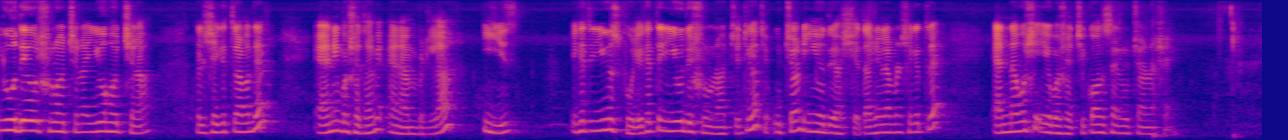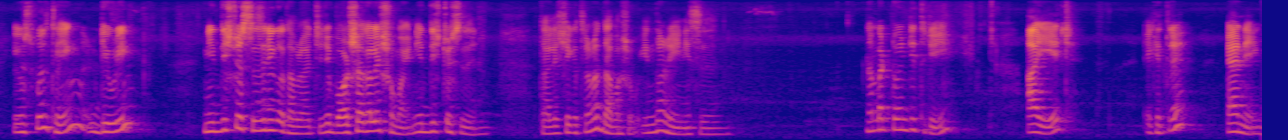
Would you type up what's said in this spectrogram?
ইউ দিয়েও শুরু হচ্ছে না, ইউ হচ্ছে না, তাহলে সেক্ষেত্রে আমাদের অ্যানই বসাতে হবে অ্যান আমব্রেলা ইজ এক্ষেত্রে ইউজফুল এক্ষেত্রে ইউ দিয়ে শুরু হচ্ছে, ঠিক আছে? উচ্চারণ ইউ দিয়ে আসছে তার জন্য আমরা সেক্ষেত্রে অ্যান না বসে এ বসাচ্ছি কনস্ট্যান্ট উচ্চারণ আসায় ইউজফুল থিং ডিউরিং নির্দিষ্ট সিজনের কথা বলা হচ্ছে, যে বর্ষাকালের সময়, নির্দিষ্ট সিজন তাহলে সেক্ষেত্রে আমরা দা বসাবো in the rainy season number twenty three I ate এক্ষেত্রে অ্যান এগ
